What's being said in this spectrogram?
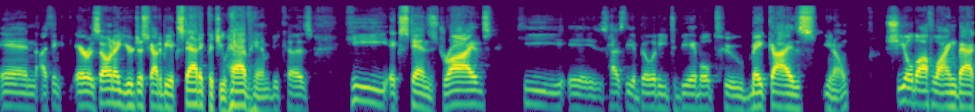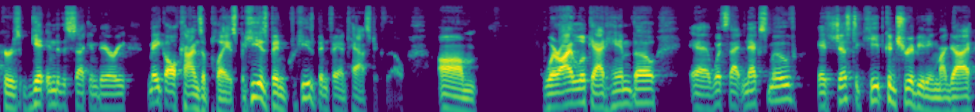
And I think Arizona, you're just got to be ecstatic that you have him because he extends drives. He is has the ability to be able to make guys, you know, shield off linebackers, get into the secondary, make all kinds of plays. But he has been he's been fantastic though. Um, where I look at him though, uh, what's that next move? It's just to keep contributing, my guy,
